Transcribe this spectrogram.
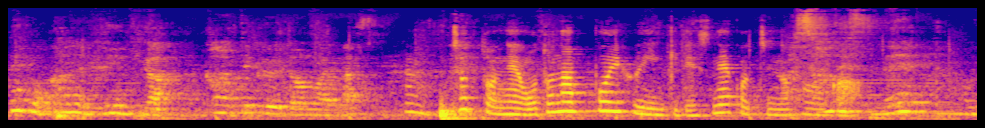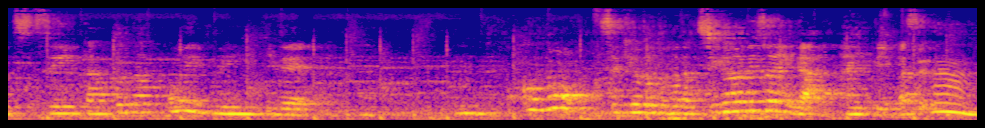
でもかなり雰囲気が変わってくると思います。うん、ちょっとね大人っぽい雰囲気ですねこっちの方が。そうですね。落ち着いた大人っぽい雰囲気で、うん、ここも先ほどとまた違うデザインが入っています、うん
